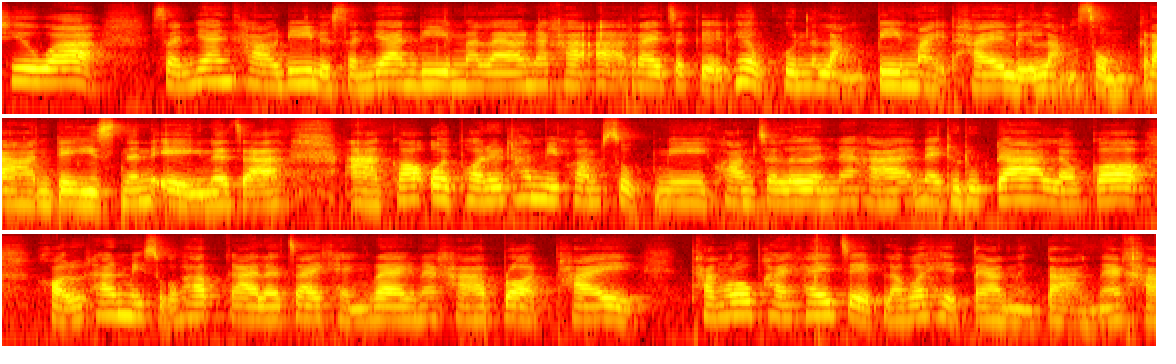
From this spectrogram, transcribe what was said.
ชื่อว่าสัญญาณข่าวดีหรือสัญญาณดีมาแล้วนะคะ อะไรจะเกิดขึ้นกับคุณหลังปีใหม่ไทย หรือหลังสงกรานต์ days นั่นเองนะจ๊ะอะก็อวยพรให้ทุกท่านมีความสุขมีความเจริญนะคะ ในทุกๆด้านแล้วก็ขอทุกท่านมีสุขภาพกายและใจแข็งแรงนะคะ ปลอดภัยทั้งโรคภัยไข้เจ็บ แล้วก็เหตุการณ์ต่างๆนะคะ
